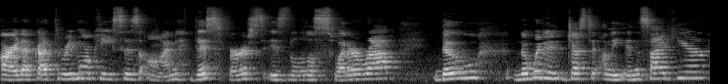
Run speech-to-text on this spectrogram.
All right, I've got three more pieces on. This first is the little sweater wrap. No, no way to adjust it on the inside here,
